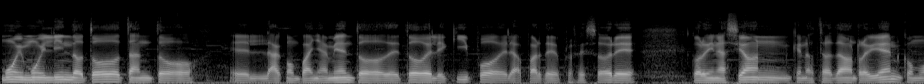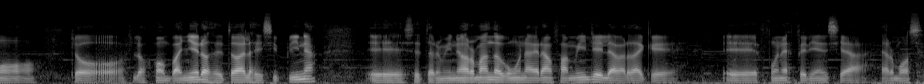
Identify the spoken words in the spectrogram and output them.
Muy, muy lindo todo, tanto el acompañamiento de todo el equipo, de la parte de profesores, coordinación que nos trataron re bien, como los, los compañeros de todas las disciplinas. Eh, se terminó armando como una gran familia y la verdad que eh, fue una experiencia hermosa.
